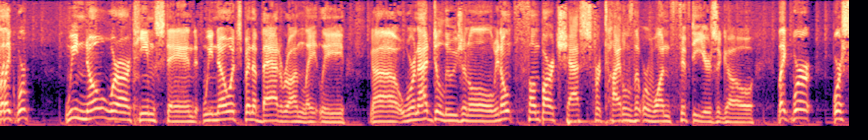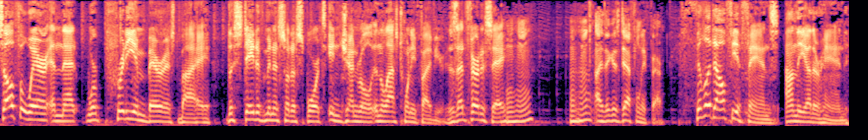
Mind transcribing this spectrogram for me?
Like we're we know where our teams stand. We know it's been a bad run lately. Uh, we're not delusional. We don't thump our chests for titles that were won 50 years ago. Like we're we're self-aware in that we're pretty embarrassed by the state of Minnesota sports in general in the last 25 years. Is that fair to say? Mm-hmm. Mm-hmm. I think it's definitely fair. Philadelphia fans, on the other hand,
